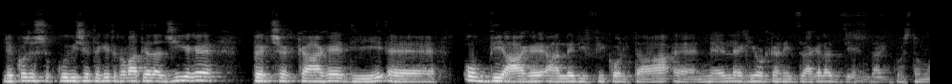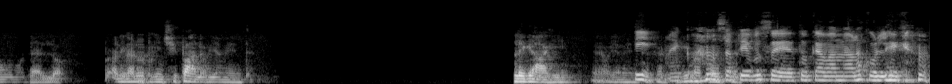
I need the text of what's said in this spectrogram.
le cose su cui vi siete ritrovati ad agire per cercare di eh, ovviare alle difficoltà eh, nel riorganizzare l'azienda in questo nuovo modello, a livello principale ovviamente. Legari, eh, ovviamente. Sì, ecco, non sapevo se toccava a me o alla collega.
